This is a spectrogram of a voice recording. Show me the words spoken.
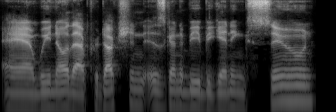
And we know that production is going to be beginning soon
